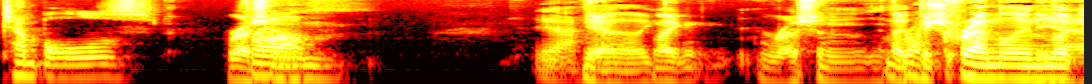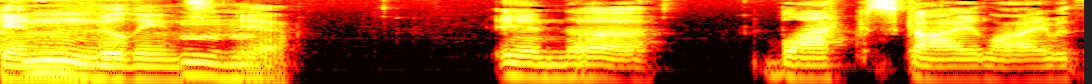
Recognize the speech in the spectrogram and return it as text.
temples Russian, from. Yeah. yeah, Yeah, like- like, Russian. like the Russia- Kremlin yeah. looking Mm. buildings. Mhm. Yeah. In the black skyline with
